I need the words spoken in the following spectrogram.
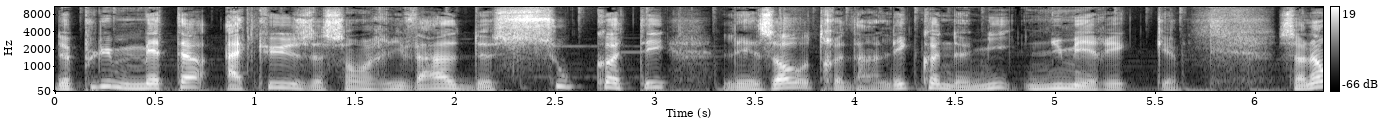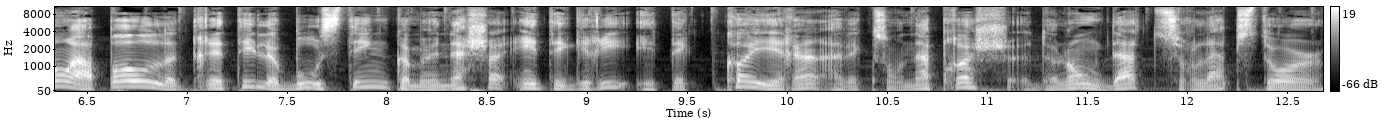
De plus, Meta accuse son rival de sous-coter les autres dans l'économie numérique. Selon Apple, traiter le boosting comme un achat intégré était cohérent avec son approche de longue date sur l'App Store.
